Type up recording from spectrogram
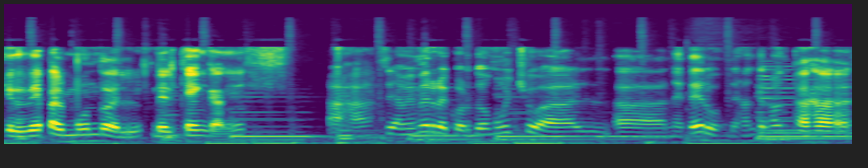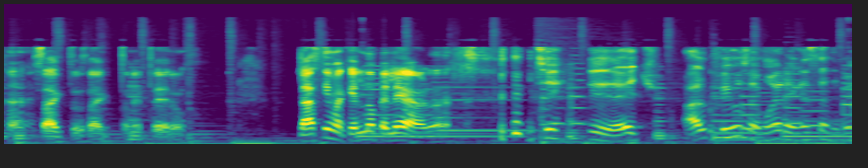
que sepa el mundo del, del Kengan. Ajá. Sí, a mí me recordó mucho al, a Netero de Hunter Hunter. Ajá, ajá, exacto, exacto, netero. Lástima que él no pelea, ¿verdad? Sí, sí, de hecho. Algo fijo se muere en este anime.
